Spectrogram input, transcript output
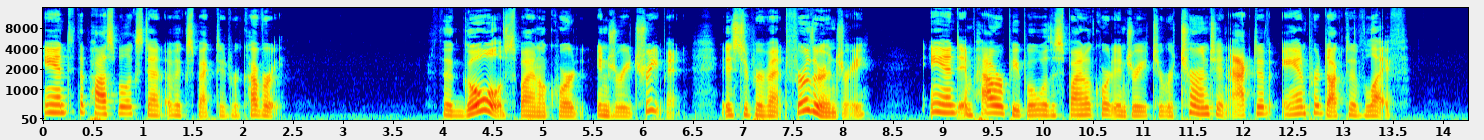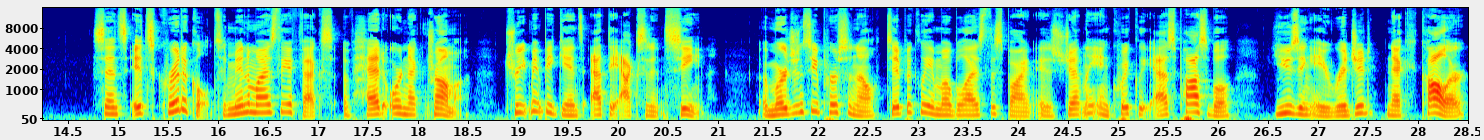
and the possible extent of expected recovery. The goal of spinal cord injury treatment is to prevent further injury and empower people with a spinal cord injury to return to an active and productive life. Since it's critical to minimize the effects of head or neck trauma, treatment begins at the accident scene. Emergency personnel typically immobilize the spine as gently and quickly as possible using a rigid neck collar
